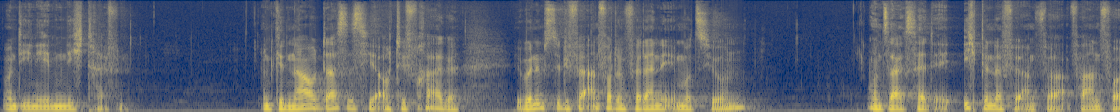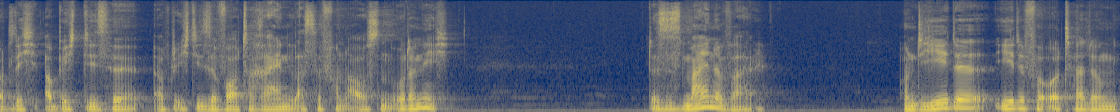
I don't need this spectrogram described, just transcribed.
und ihn eben nicht treffen. Und genau das ist hier auch die Frage. Übernimmst du die Verantwortung für deine Emotionen und sagst halt, ey, ich bin dafür verantwortlich, ob ich, diese, ob ich diese Worte reinlasse von außen oder nicht. Das ist meine Wahl. Und jede, jede Verurteilung,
